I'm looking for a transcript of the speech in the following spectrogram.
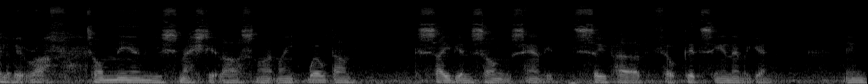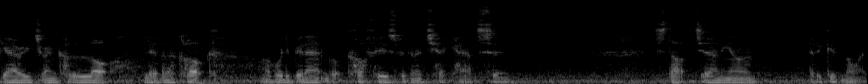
Lie, feel a bit rough. Tom Meighan, you smashed it last night, mate. Well done. Sabian songs sounded superb. It felt good seeing them again. Me and Gary drank a lot. 11 o'clock. I've already been out and got coffees. We're gonna check out soon. Start the journey home. Had a good night.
